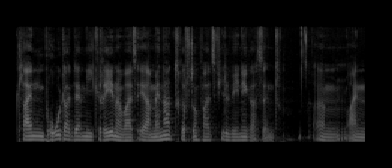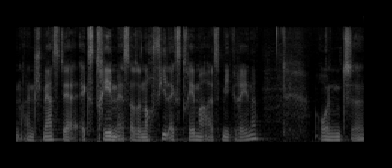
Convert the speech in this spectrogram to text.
kleinen Bruder der Migräne, weil es eher Männer trifft und weil es viel weniger sind. Ähm, ein, ein Schmerz, der extrem ist, also noch viel extremer als Migräne und äh,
